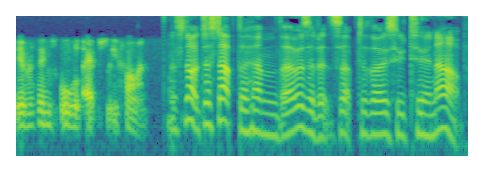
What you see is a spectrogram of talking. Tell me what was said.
everything's all absolutely fine. It's not just up to him, though, is it? It's up to those who turn up.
